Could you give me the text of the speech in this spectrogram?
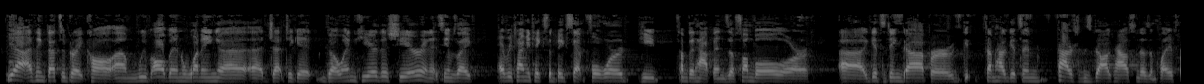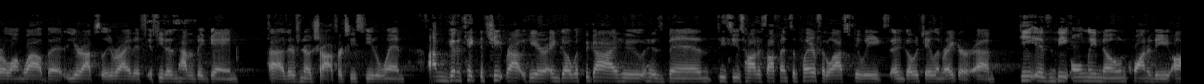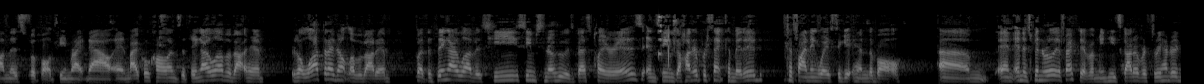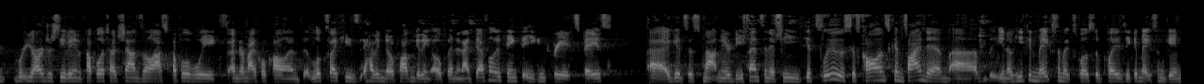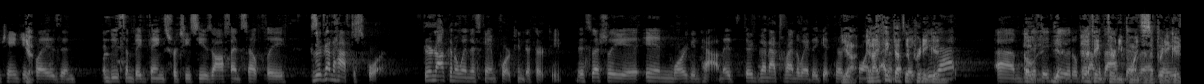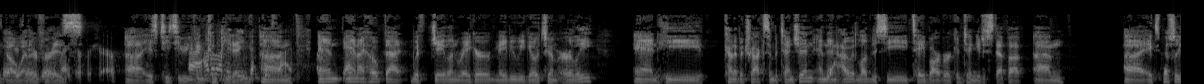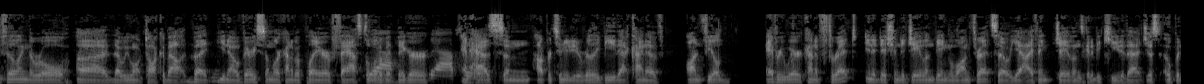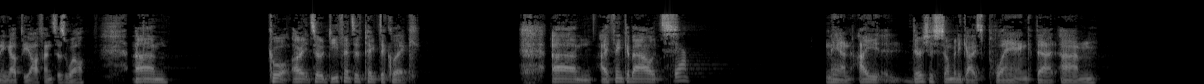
Yeah, I think that's a great call. Um, we've all been wanting a, a, Jet to get going here this year, and it seems like every time he takes a big step forward, he something happens, a fumble or uh, gets dinged up or get, somehow gets in Patterson's doghouse and doesn't play for a long while. But you're absolutely right. If if he doesn't have a big game, uh, there's no shot for TCU to win. I'm going to take the cheat route here and go with the guy who has been TCU's hottest offensive player for the last few weeks and go with Jalen Reagor. Um, he is the only known quantity on this football team right now. And Michael Collins, the thing I love about him, there's a lot that I don't love about him, but the thing I love is he seems to know who his best player is and seems 100% committed to finding ways to get him the ball. Um, and, and it's been really effective. I mean, he's got over 300 yards receiving, a couple of touchdowns in the last couple of weeks under Michael Collins. It looks like he's having no problem getting open. And I definitely think that he can create space uh, against this Mountaineer defense. And if he gets loose, if Collins can find him, uh, you know, he can make some explosive plays. He can make some game changing yep. plays and, and do some big things for TCU's offense, hopefully, because they're going to have to score. They're not going to win this game 14 to 13, especially in Morgantown. It's, they're going to have to find a way to get 30 yeah, points. And I think I that's a pretty good. Um, but oh, if they do, yeah, it'll be I think 30 points is a pretty good bellwether for his, for sure. uh, is TCU even uh, competing. Um, and, yeah. and I hope that with Jalen Reagor, maybe we go to him early and he kind of attracts some attention. And then yeah. I would love to see Taye Barber continue to step up, um, uh, especially filling the role uh, that we won't talk about. But you know, very similar kind of a player, fast, a yeah. little bit bigger, yeah, and has some opportunity to really be that kind of on-field everywhere kind of threat. In addition to Jalen being a long threat, so yeah, I think Jalen's going to be key to that, just opening up the offense as well. Um, cool. All right, so defensive pick to click. Um, I think about yeah man, I there's just so many guys playing that um,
